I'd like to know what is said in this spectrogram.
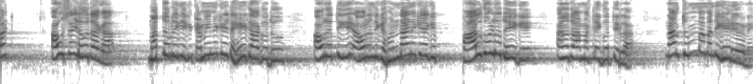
ಬಟ್ ಔಟ್ಸೈಡ್ ಹೋದಾಗ ಮತ್ತೊಬ್ಬರಿಗೆ ಕಮ್ಯುನಿಕೇಟ್ ಹೇಗಾಗೋದು, ಅವರೊತ್ತಿಗೆ, ಅವರೊಂದಿಗೆ ಹೊಂದಾಣಿಕೆಯಾಗಿ ಪಾಲ್ಗೊಳ್ಳೋದು ಹೇಗೆ ಅನ್ನೋದು ಆ ಮಕ್ಕಳಿಗೆ ಗೊತ್ತಿಲ್ಲ. ನಾನು ತುಂಬ ಮಂದಿಗೆ ಹೇಳಿದ್ದೇನೆ.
